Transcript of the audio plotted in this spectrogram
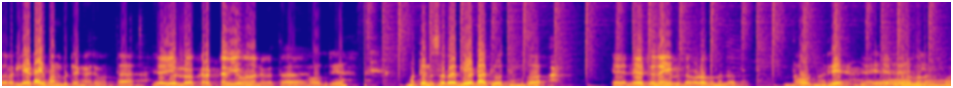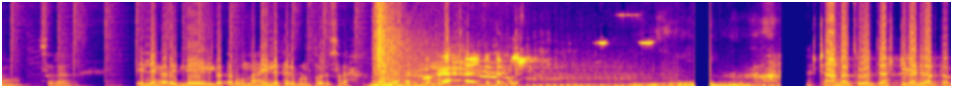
ಸರ್ ಲೇಟಾಗಿ ಬಂದ್ಬಿಟ್ರಿ ಹಂಗಾರೆ ಇವತ್ತು? ಏ ಇಲ್ಲ ಕರೆಕ್ಟ್ ಟೈಮಿಗೆ ಬಂದಾನ ಇವತ್ತ? ಹೌದ್ರಿ. ಮತ್ತೇನು ಸರ್ ಲೇಟ್ ಆಯ್ತು ಇವತ್ತು ನಿಮ್ಮದು ಏ ಲೇಟ್ ಏನಾಗಿಲ್ಲ ದೌಡ ಬಂದಾನ ಇವತ್ತು. ಹೌದ್ನ ರೀ? ಎಲ್ಲಿಂದ ಬಂದಪ್ಪ ಸರ್ ಇಲ್ಲಿ ಹಂಗಾರ ಇಲ್ಲೇ ಇಲ್ಲೇ ತರ್ಬಂದ ಇಲ್ಲೇ ತರಿ ತೋರಿ ಸರ್. ಸ್ಟ್ಯಾಂಡ್ ಆಯ್ತು ಜಸ್ಟ್ ಗಾಡಿ ಆಡ್ತಾರ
